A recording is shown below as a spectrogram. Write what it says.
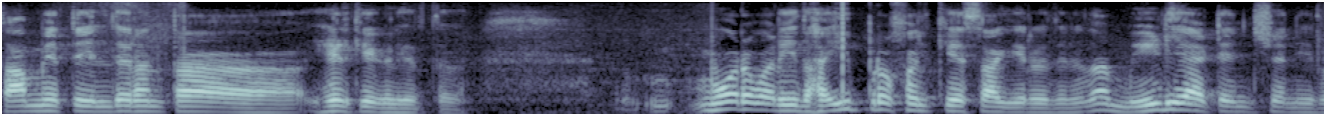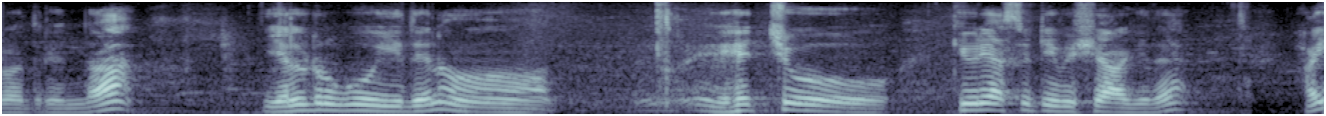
ಸಾಮ್ಯತೆ ಇಲ್ಲದಿರೋಂಥ ಹೇಳಿಕೆಗಳಿರ್ತವೆ. ಮೋರ್ ಓವರ್ ಇದು ಹೈ ಪ್ರೊಫೈಲ್ ಕೇಸ್ ಆಗಿರೋದ್ರಿಂದ ಮೀಡಿಯಾ ಅಟೆನ್ಷನ್ ಇರೋದ್ರಿಂದ ಎಲ್ರಿಗೂ ಇದೇನು ಹೆಚ್ಚು ಕ್ಯೂರಿಯಾಸಿಟಿ ವಿಷಯ ಆಗಿದೆ. ಹೈ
